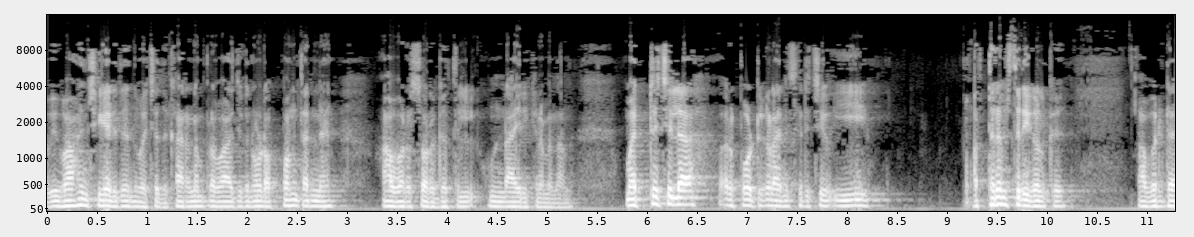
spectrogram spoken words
വിവാഹം ചെയ്യരുത് എന്ന് വെച്ചത്. കാരണം പ്രവാചകനോടൊപ്പം തന്നെ അവർ സ്വർഗത്തിൽ ഉണ്ടായിരിക്കണമെന്നാണ്. മറ്റ് ചില റിപ്പോർട്ടുകൾ അനുസരിച്ച് ഈ അത്തരം സ്ത്രീകൾക്ക് അവരുടെ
